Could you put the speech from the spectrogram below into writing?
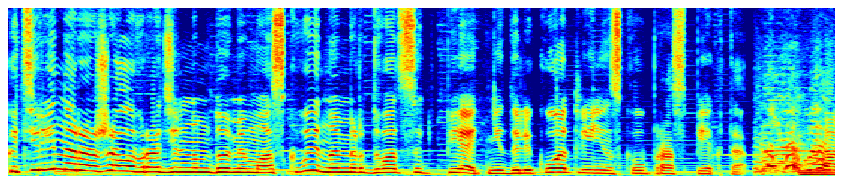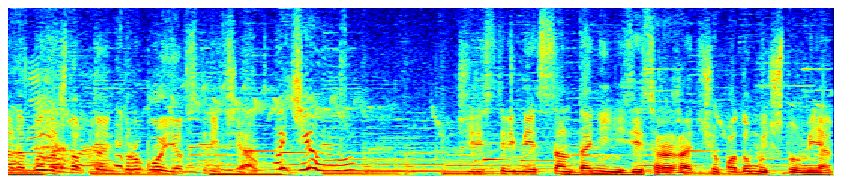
Катерина рожала в родильном доме Москвы номер 25, недалеко от Ленинского проспекта. Надо было, чтобы кто-нибудь другой ее встречал. Почему? Через три месяца Антонине здесь рожать, еще подумает, что у меня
